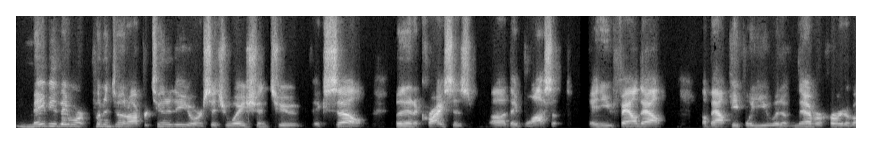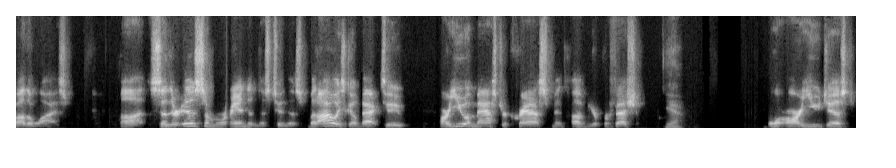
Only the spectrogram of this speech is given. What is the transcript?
maybe they weren't put into an opportunity or a situation to excel, but in a crisis, uh, they blossomed. And you found out about people you would have never heard of otherwise. Uh, so there is some randomness to this, but I always go back to are you a master craftsman of your profession? Yeah or are you just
